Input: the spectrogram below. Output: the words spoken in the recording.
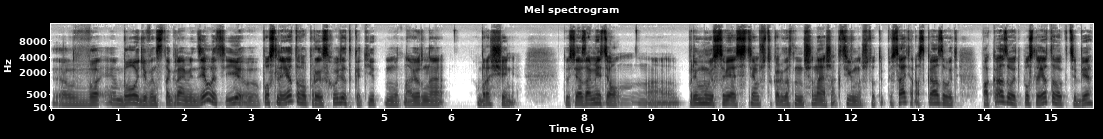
в блоге, в Инстаграме делать, и э, после этого происходят какие-то, ну, вот, наверное, обращения. То есть я заметил прямую связь с тем, что когда ты начинаешь активно что-то писать, рассказывать, показывать, после этого к тебе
